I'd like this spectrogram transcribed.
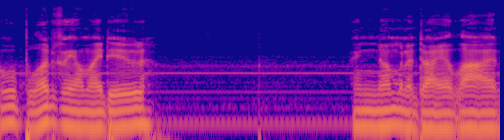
Cool blood veil, my dude. I know I'm gonna die a lot.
